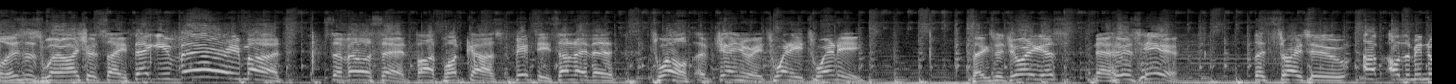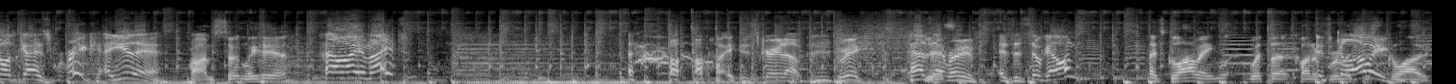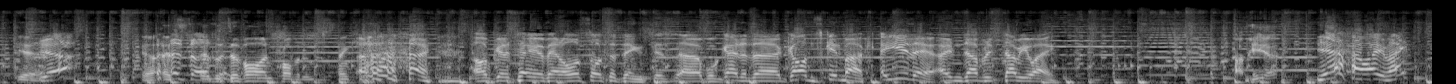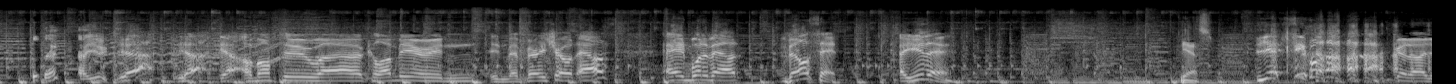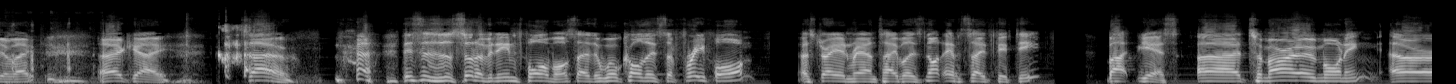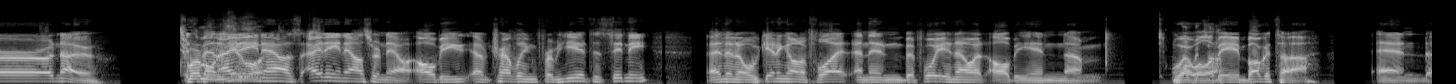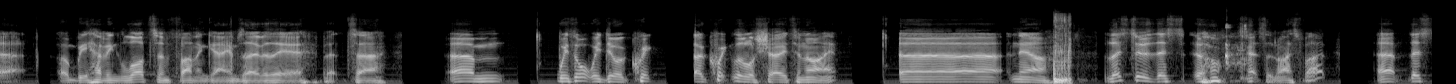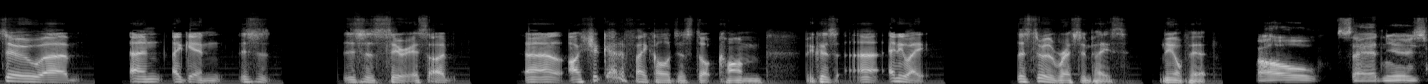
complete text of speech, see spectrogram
Well, this is where I should say thank you very much. Savella said, Fart Podcast 50, Sunday the 12th of January 2020. Thanks for joining us. Now, who's here? Let's throw to up on the Mid North Coast. Rick, are you there? I'm certainly here. How are you, mate? you screwed up. Rick, how's that Yes. roof? Is it still going? It's glowing with a kind of It's glowing. glow. Yeah, Yeah? Yeah. It's, That's awesome. it's a divine providence. Thank you. I'm going to tell you about all sorts of things. Just uh, we'll go to the Golden Skid Mark. Are you there in w- WA? I'm here. Yeah, how are you, mate? Good, man. How are you? Yeah, yeah, yeah. I'm off to uh, Colombia in in a very short hours. And what about Velset? Are you there? Yes. Yes, you are. Good on you, mate. Okay. So, this is a sort of an informal, so we'll call this a free form Australian Roundtable. It's not episode 50, but yes, uh, tomorrow morning, uh, no. Tomorrow morning, 18 hours, 18 hours from now. I'll be um, traveling from here to Sydney, and then I'll be getting on a flight, and then before you know it, I'll be in, um, where will I be? In Bogota and uh, I'll be having lots of fun and games over there. But uh, um, we thought we'd do a quick a quick little show tonight. Uh, now, let's do this. Oh, that's a nice part. Uh, let's do. Um, and again, this is this is serious. I uh, I should go to fakeologist.com because uh, anyway, let's do a rest in peace, Neil Peart. Oh, sad news.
